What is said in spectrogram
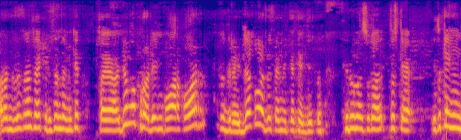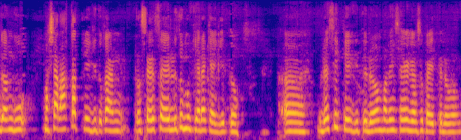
Orang dulu kan saya Kristen saya mikir saya aja nggak perlu ada yang keluar-keluar ke gereja kok ada saya mikir kayak gitu. Saya dulu gak suka terus kayak itu kayak ngeganggu masyarakat kayak gitu kan. Terus saya, saya dulu tuh mikirnya kayak gitu. Uh, udah sih kayak gitu doang paling saya gak suka itu doang.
